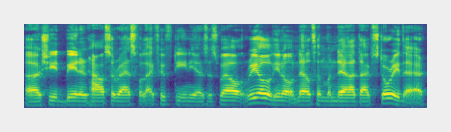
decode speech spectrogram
Uh, she had been in house arrest for like 15 years as well. Real, you know, Nelson Mandela type story there.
